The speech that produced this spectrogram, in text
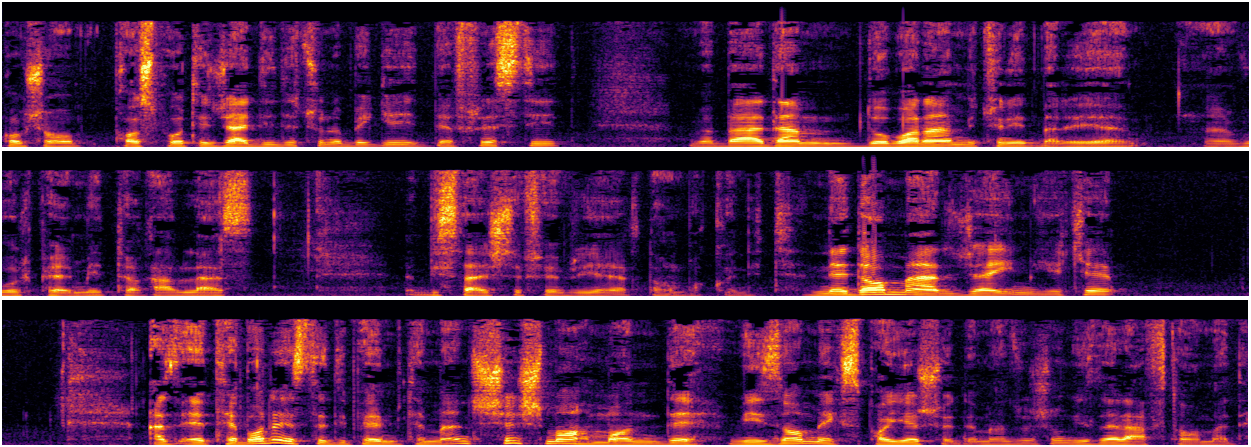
خب شما پاسپورت جدیدتون رو بگیرید بفرستید و بعدم دوباره می‌تونید برای work permit تا قبل از 28 فوریه اقدام بکنید. ندا مرجعی میگه که از اعتبار study permit من شش ماه مانده ویزام expire شده. منظورشون ویزا رفت آمده.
